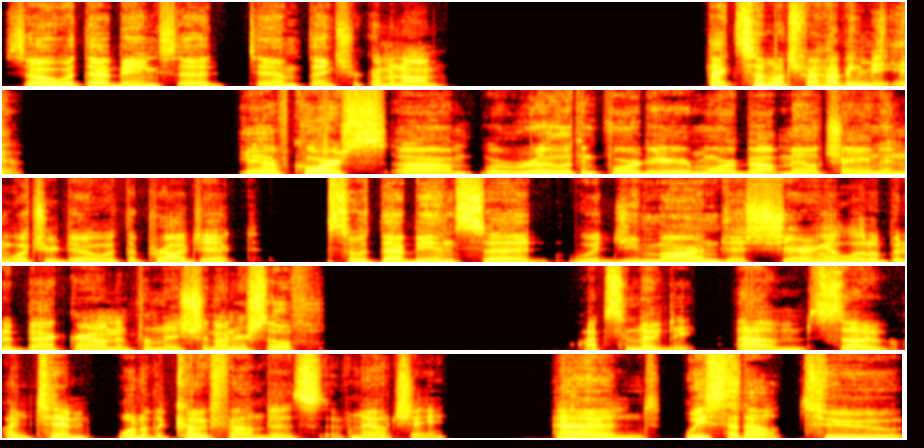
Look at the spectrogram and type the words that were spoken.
So, with that being said, Tim, thanks for coming on. Thanks so much for having me here. Yeah, of course. Um, we're really looking forward to hearing more about MailChain and what you're doing with the project. So, with that being said, would you mind just sharing a little bit of background information on yourself? Absolutely. Um, so I'm Tim, one of the co-founders of MailChain, and we set out to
